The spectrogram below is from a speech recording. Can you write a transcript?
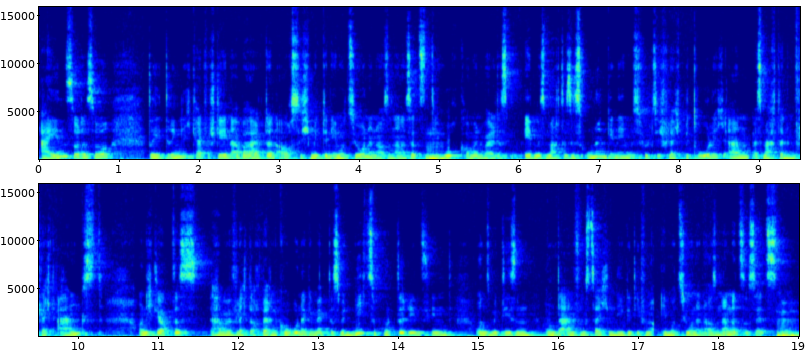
1.1 oder so. Die Dringlichkeit verstehen, aber halt dann auch sich mit den Emotionen auseinandersetzen, die mhm. hochkommen, weil das eben es macht, es ist unangenehm, es fühlt sich vielleicht bedrohlich an, es macht einem vielleicht Angst. Und ich glaube, das haben wir vielleicht auch während Corona gemerkt, dass wir nicht so gut darin sind, uns mit diesen unter Anführungszeichen negativen Emotionen auseinanderzusetzen mhm. und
